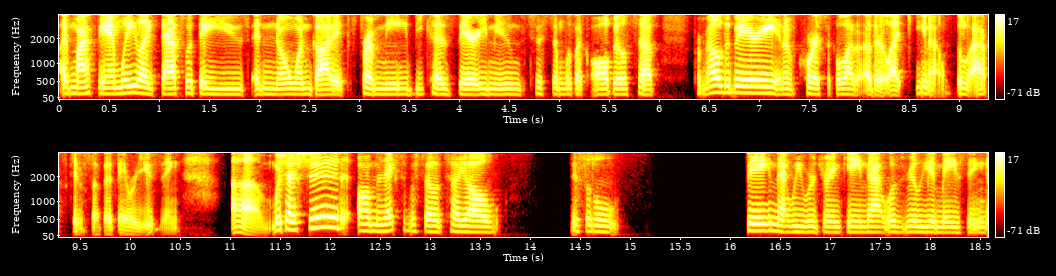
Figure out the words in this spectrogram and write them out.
like my family, like that's what they use. And no one got it from me because their immune system was like all built up from elderberry. And of course, like a lot of other like, you know, little African stuff that they were using. Um, which I should on the next episode tell y'all this little thing that we were drinking that was really amazing.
